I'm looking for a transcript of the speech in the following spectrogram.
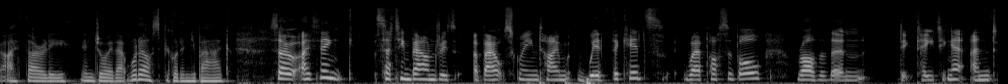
I thoroughly enjoy that. What else have you got in your bag? So I think setting boundaries about screen time with the kids where possible rather than dictating it and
